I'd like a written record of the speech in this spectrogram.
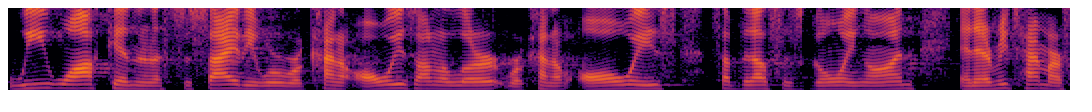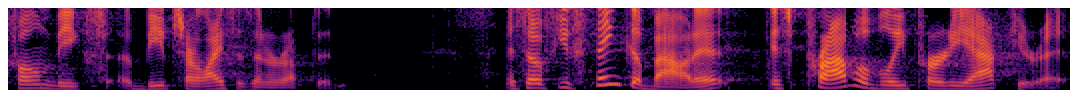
we walk in a society where we're kind of always on alert. We're kind of always something else is going on. And every time our phone beeps, beeps our life is interrupted. And so if you think about it, it's probably pretty accurate.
